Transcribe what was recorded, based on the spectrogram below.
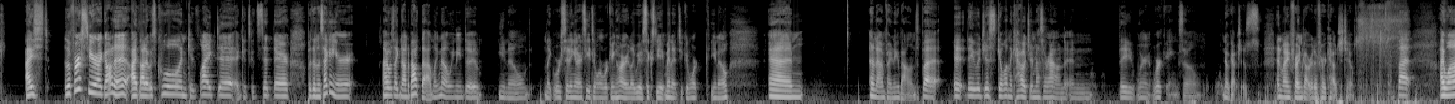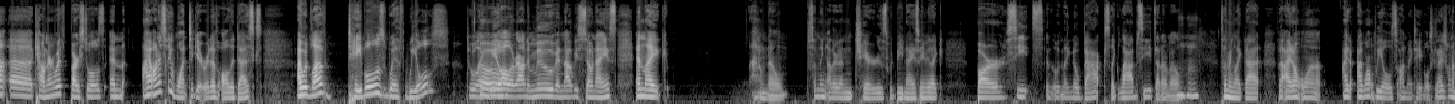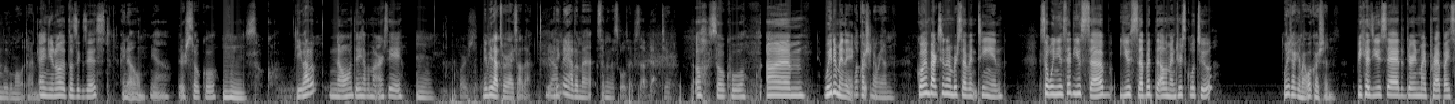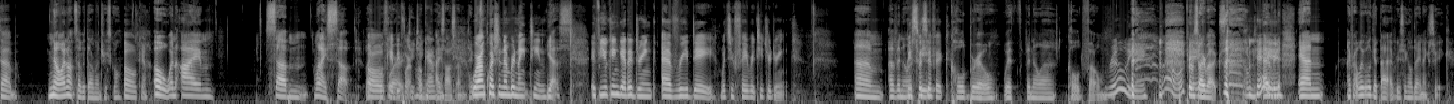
I just the first year I got it, I thought it was cool and kids liked it and kids could sit there. But then the second year, I was like not about that. I'm like, no, we need to, you know, like we're sitting in our seats and we're working hard. Like we have 68 minutes, you can work, you know, and and now I'm finding a balance. But it, they would just go on the couch and mess around, and they weren't working, so no couches. And my friend got rid of her couch too. But I want a counter with bar stools, and I honestly want to get rid of all the desks. I would love tables with wheels to like wheel Oh. all around and move, and that would be so nice. And like, I don't know, something other than chairs would be nice. Maybe like bar seats and with like no backs, like lab seats. I don't know Mm-hmm. something like that. But I don't want. I, I want wheels on my tables because I just want to move them all the time. And you know that those exist? I know. Yeah, they're so cool. Mm-hmm. So cool. Do you have them? No, they have them at RCA. Mm. Of course. Maybe that's where I saw that. Yeah. I think they have them at some of the schools I've subbed at too. Oh, so cool. Um, wait a minute. What question are we on? Going back to number 17. So when you said you sub, you sub at the elementary school too? What are you talking about? What question? Because you said during my prep I sub. No, I don't sub at the elementary school. Oh, okay. Oh, when I'm sub, when I subbed. Like Oh, okay, before, before. teaching, Okay, I saw some. We're on question number 19. Yes. If you can get a drink every day, what's your favorite teacher drink? Um, a vanilla Be sweet specific. cold brew with vanilla cold foam. Really? oh, okay. from Starbucks. Okay. And I probably will get that every single day next week.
